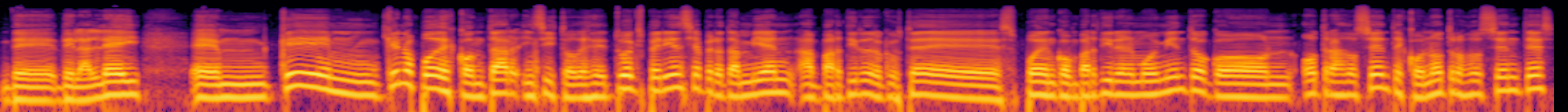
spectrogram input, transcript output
de la ley? Em, ¿qué, ¿qué, nos puedes contar, insisto, desde tu experiencia, pero también a partir de lo que ustedes pueden compartir en el movimiento con otras docentes, con otros docentes,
